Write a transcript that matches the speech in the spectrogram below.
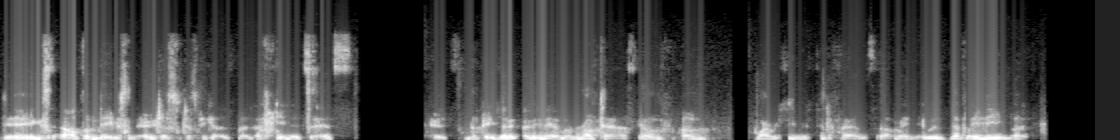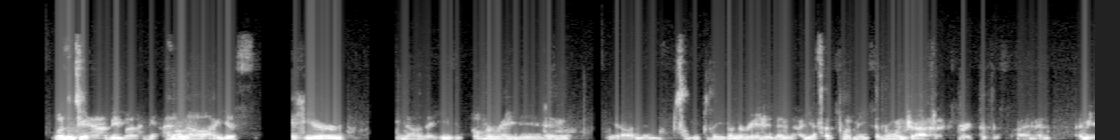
Diggs, and throw Davis in there just just because. But I mean, it's it's, it's the Patriots. I mean, they have a rough task of of wide receivers to defend. So I mean, it was definitely a need, but wasn't too happy. But I mean, I don't know. I guess I hear you know that he's overrated and. You know, and then some people say he's underrated, and I guess that's what makes everyone draft experts at this time. And I mean,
